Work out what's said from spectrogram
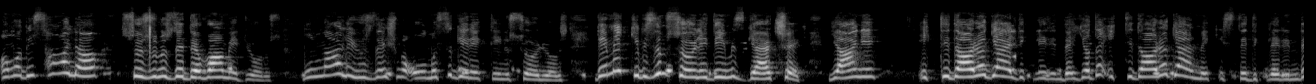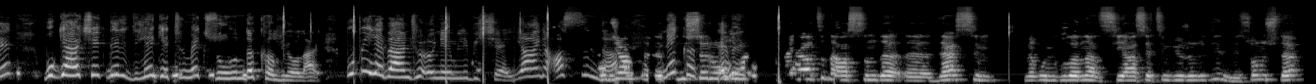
ama biz hala sözümüzde devam ediyoruz. Bunlarla yüzleşme olması gerektiğini söylüyoruz. Demek ki bizim söylediğimiz gerçek. Yani iktidara geldiklerinde ya da iktidara gelmek istediklerinde bu gerçekleri dile getirmek zorunda kalıyorlar. Bu bile bence önemli bir şey. Yani aslında Hocam e, ne kadar- evet. hayatı da aslında e, Dersim'e uygulanan siyasetin bir ürünü değil mi? Sonuçta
